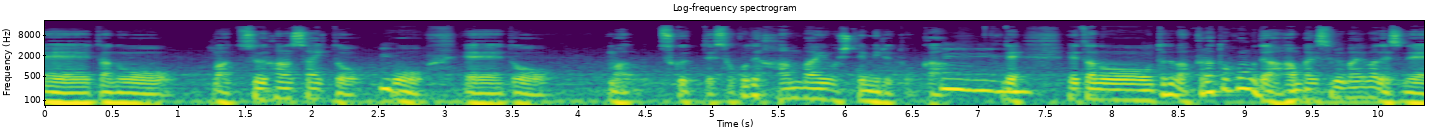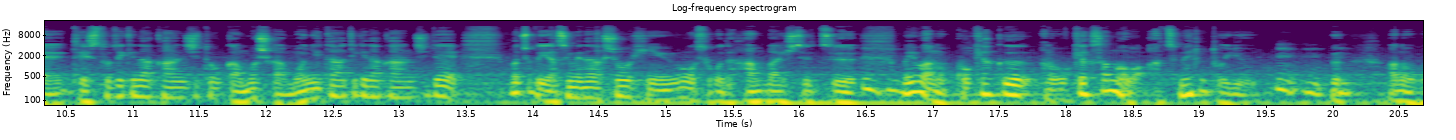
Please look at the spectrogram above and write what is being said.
えーとあのまあ、通販サイトを、うん。えーとまあ、作ってそこで販売をしてみるとか、うんうんうん。で、えーとあの例えばプラットフォームで販売する場合はですね。テスト的な感じとかもしくはモニター的な感じで、まあ、ちょっと安めな商品をそこで販売しつつ、うんまあ、要はあの顧客あのお客様を集めるという、うんうんうん。あの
